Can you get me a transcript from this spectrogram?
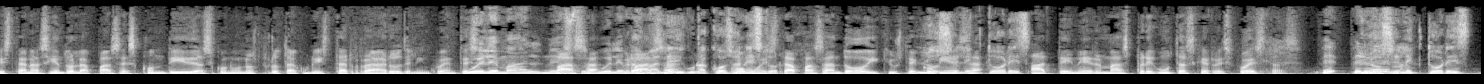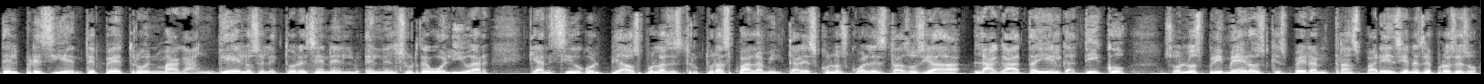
que están haciendo la paz a escondidas con unos protagonistas raros, delincuentes. Huele mal, Néstor, pasa, huele mal. Pasa le digo una cosa, como Néstor. está pasando hoy, que usted Los comienza electores- a tener más preguntas que respuestas. Pero los además- electores del presidente Petro en Magangué, los electores en el, en el sur de Bolívar, que han sido golpeados por las estructuras paramilitares con los cuales está asociada la gata y el gatico, son los primeros que esperan transparencia en ese proceso.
